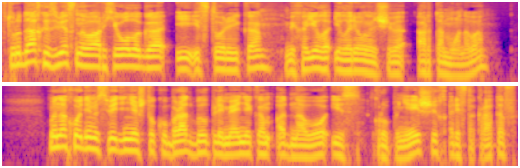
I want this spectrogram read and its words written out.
В трудах известного археолога и историка Михаила Илларионовича Артамонова мы находим сведения, что Кубрат был племянником одного из крупнейших аристократов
